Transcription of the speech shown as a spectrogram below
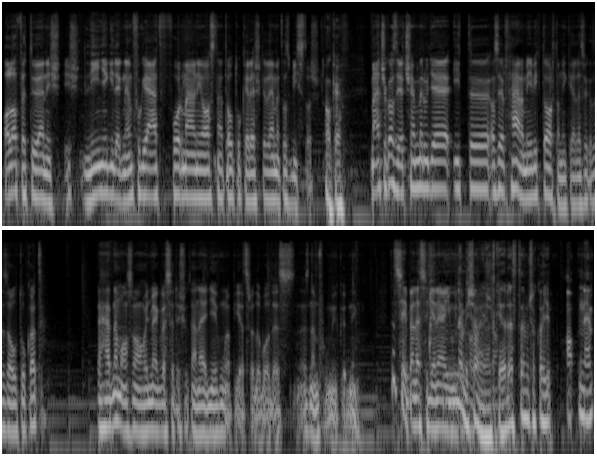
alapvetően és, és lényegileg nem fogja átformálni a használt autókereskedelmet, az biztos. Oké. Okay. Már csak azért sem, mert ugye itt azért három évig tartani kell ezeket az autókat. Tehát nem az van, hogy megveszed, és utána egy év múlva piacra dobod, ez, ez nem fog működni. Tehát szépen lesz egy ilyen elnyújtott Nem is amiatt kérdeztem, csak hogy a, nem,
